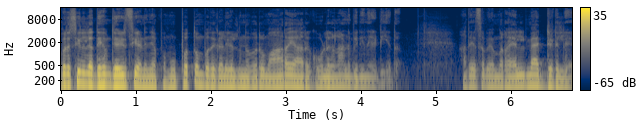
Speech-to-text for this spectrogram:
ബ്രസീലിൽ അദ്ദേഹം ജേഴ്സി അണിഞ്ഞപ്പോൾ മുപ്പത്തൊമ്പത് കളികളിൽ നിന്ന് വെറും ആറ് ആറ് ഗോളുകളാണ് വിനി നേടിയത്. അതേസമയം റയൽ മാഡ്രിഡിൽ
